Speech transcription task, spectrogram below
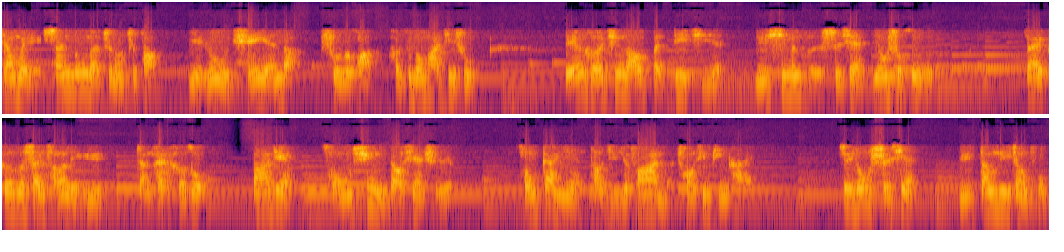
将为山东的智能制造引入前沿的数字化和自动化技术，联合青岛本地企业与西门子实现优势互补，在各自擅长的领域展开合作，搭建从虚拟到现实、从概念到解决方案的创新平台，最终实现与当地政府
